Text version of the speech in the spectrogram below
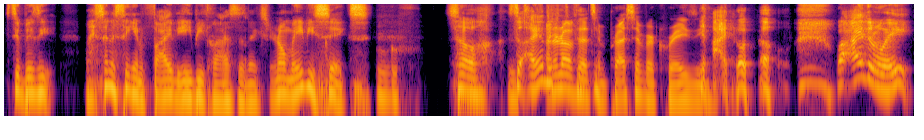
he's too busy. My son is taking five AP classes next year. No, maybe six. So, so I, I don't know if that's impressive or crazy. I don't know. Well, either way,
